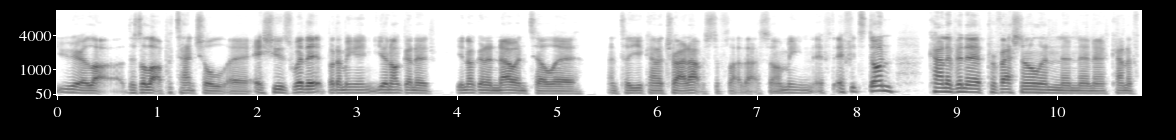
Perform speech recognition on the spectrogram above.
you hear a lot, there's a lot of potential uh, issues with it, but I mean, you're not to, you're not to know until, uh, until you kind of try it out and stuff like that. So I mean, if if it's done kind of in a professional and, and in a kind of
